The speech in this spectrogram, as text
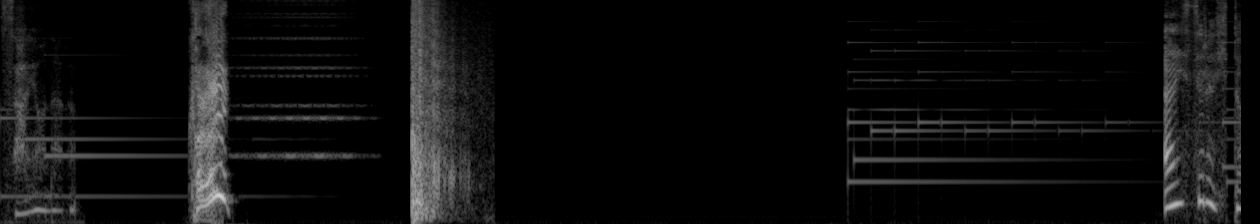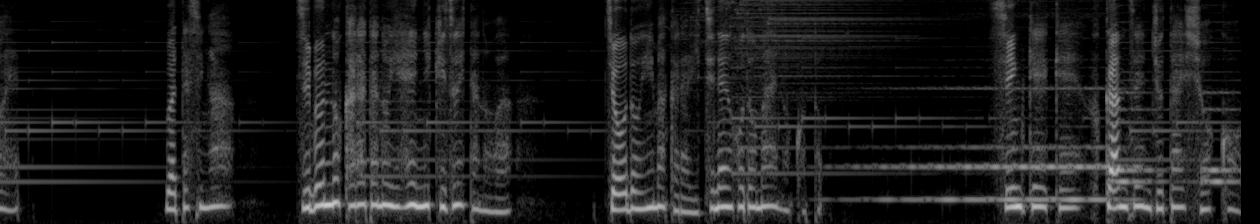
さよなら。かがり愛する人へ。私が自分の体の異変に気づいたのはちょうど今から1年ほど前のこと。神経系不完全受胎症候群。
